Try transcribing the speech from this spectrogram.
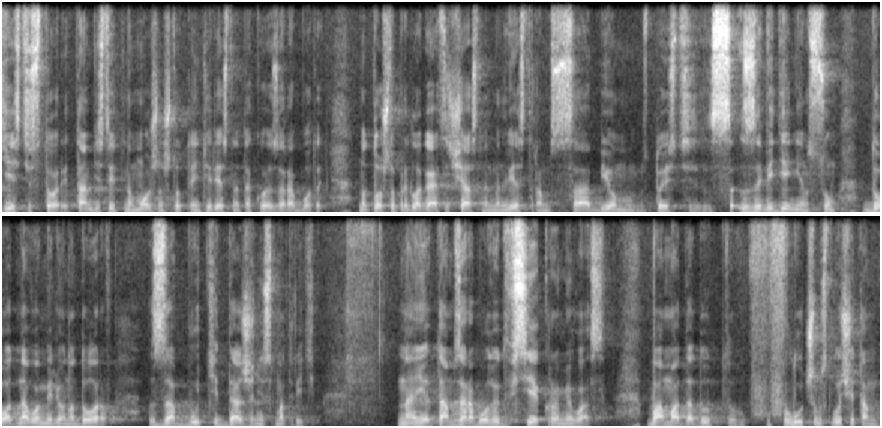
есть истории, там действительно можно что-то интересное такое заработать. Но то, что предлагается частным инвесторам с объемом, то есть с заведением сумм до 1 миллиона долларов, забудьте, даже не смотрите. Там заработают все, кроме вас. Вам отдадут в лучшем случае там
